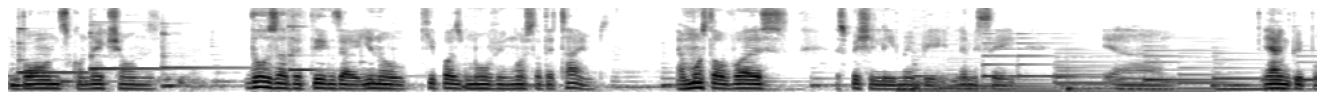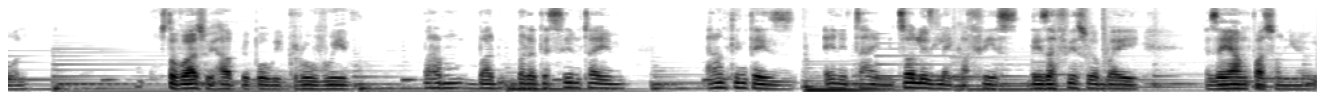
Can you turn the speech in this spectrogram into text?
bonds connections. Those are the things that you know keep us moving most of the times. And most of us especially maybe let me say um, young people most of us we have people we groove with. But um, but but at the same time i don't think there's any time. It's always like a face there's a face whereby as a young person you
